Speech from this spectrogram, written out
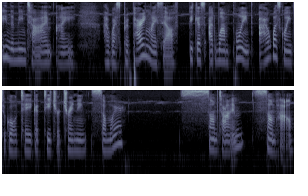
In the meantime, I I was preparing myself because at one point I was going to go take a teacher training somewhere, sometime, somehow.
